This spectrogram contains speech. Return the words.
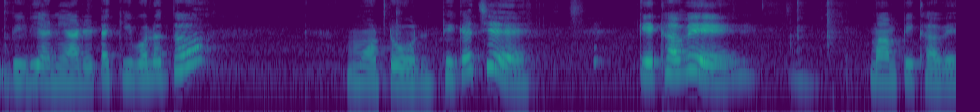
বিরিয়ানি আর এটা কি বলো তো মটন ঠিক আছে কে খাবে মাম্পি খাবে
